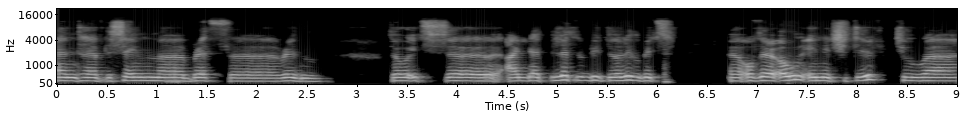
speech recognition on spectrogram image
and have the same breath rhythm. So it's, I let a little bit, a little bit of their own initiative to, uh,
